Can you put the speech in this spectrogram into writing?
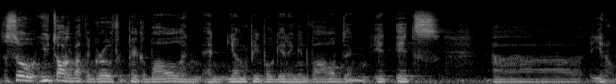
So you talk about the growth of pickleball and, and young people getting involved, and it, it's, uh, you know,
